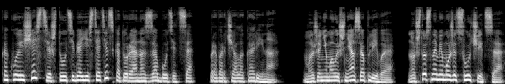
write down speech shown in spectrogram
Какое счастье, что у тебя есть отец, который о нас заботится, проворчала Карина. Мы же не малышня сопливая. Но что с нами может случиться?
